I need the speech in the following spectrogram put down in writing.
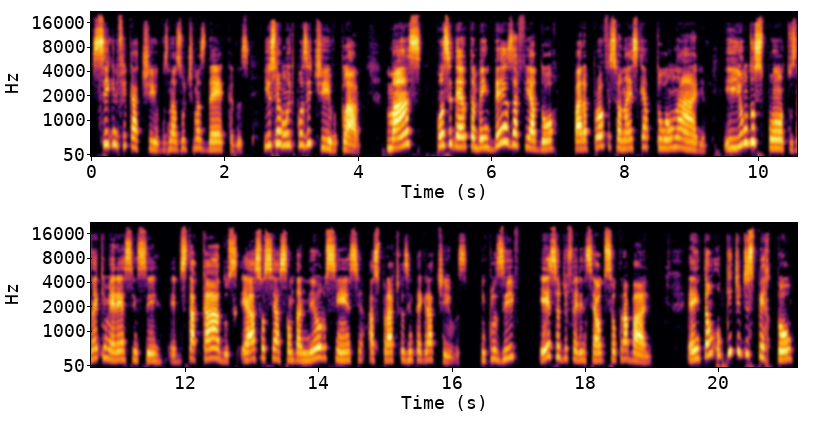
significativos nas últimas décadas. Isso é muito positivo, claro, mas considero também desafiador para profissionais que atuam na área. E um dos pontos né, que merecem ser é, destacados é a associação da neurociência às práticas integrativas. Inclusive, esse é o diferencial do seu trabalho. É, então, o que te despertou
